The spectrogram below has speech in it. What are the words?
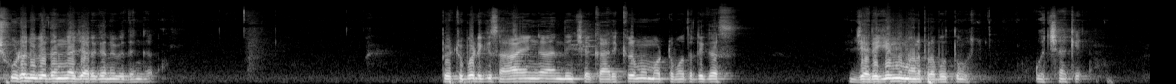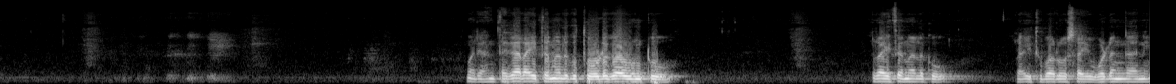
చూడని విధంగా జరగని విధంగా పెట్టుబడికి సహాయంగా అందించే కార్యక్రమం మొట్టమొదటిగా జరిగింది మన ప్రభుత్వం వచ్చాకే మరి అంతగా రైతన్నలకు తోడుగా ఉంటూ రైతన్నలకు రైతు భరోసా ఇవ్వడం కానీ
